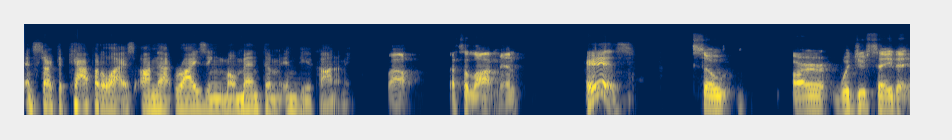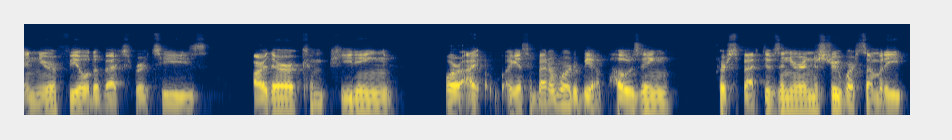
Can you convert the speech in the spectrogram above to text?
and start to capitalize on that rising momentum in the economy. Wow, that's a lot, man. It is. So, are would you say that in your field of expertise, are there competing, or I, I guess a better word would be opposing perspectives in your industry, where somebody,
